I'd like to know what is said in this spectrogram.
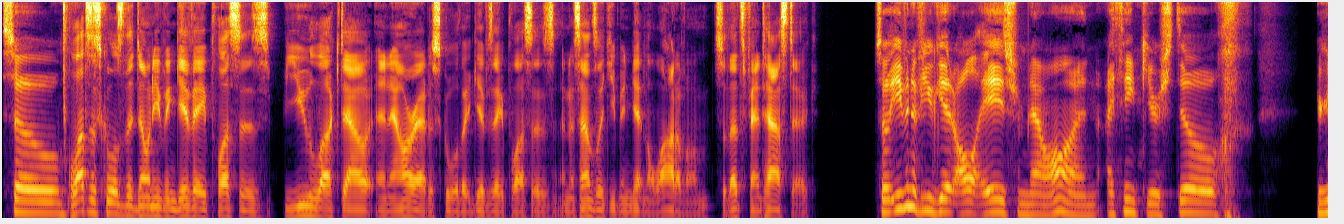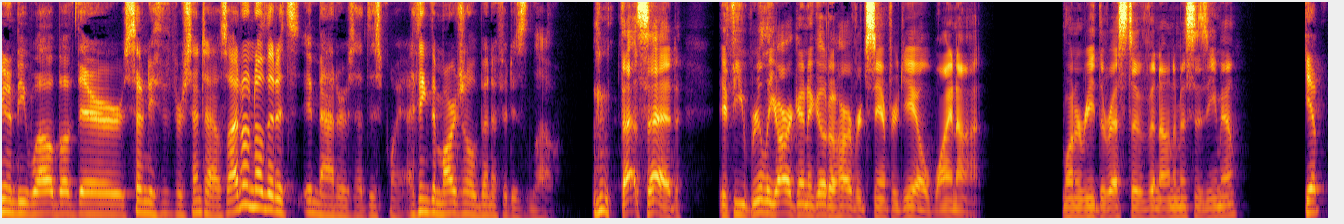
So Lots of schools that don't even give A pluses, you lucked out and are at a school that gives A pluses. And it sounds like you've been getting a lot of them. So that's fantastic. So even if you get all A's from now on, I think you're still you're going to be well above their 75th percentile. So I don't know that it's it matters at this point. I think the marginal benefit is low. that said, if you really are going to go to Harvard, Stanford, Yale, why not? Want to read the rest of Anonymous's email? Yep.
